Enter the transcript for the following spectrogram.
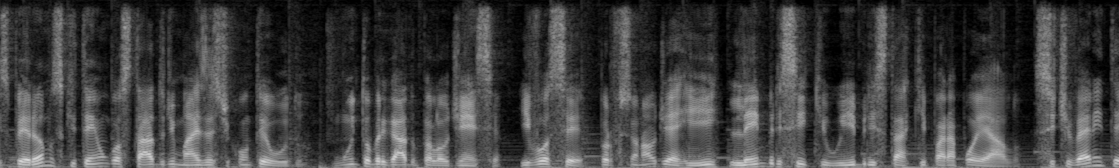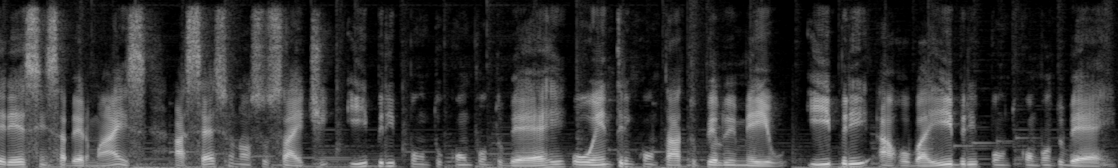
Esperamos que tenham gostado de mais este conteúdo. Muito obrigado pela audiência. E você, profissional de RI, lembre-se que o IBRE está aqui para apoiá-lo. Se tiver interesse em saber mais, acesse o nosso site ibre.com.br ou entre em contato pelo e-mail ibre.ibre.com.br.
